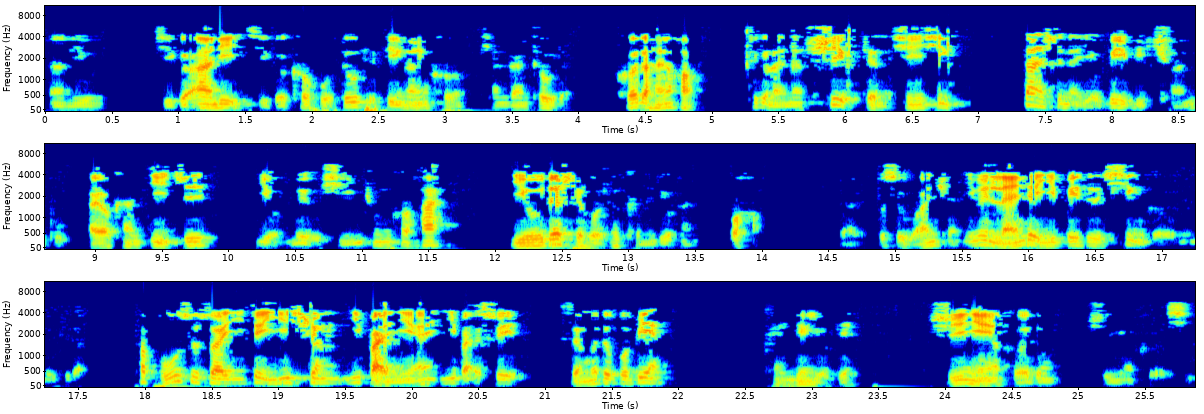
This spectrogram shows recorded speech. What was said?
嗯，有几个案例，几个客户都是丁壬合相干透的，合的很好。这个人呢是有这样的心性，但是呢也未必全部，还要看地支有没有刑冲克害。有的时候他可能就很不好，呃不是完全，因为人这一辈子的性格，我们都知道，他不是说一这一生一百年一百岁什么都不变，肯定有变。十年河东，十年河西。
